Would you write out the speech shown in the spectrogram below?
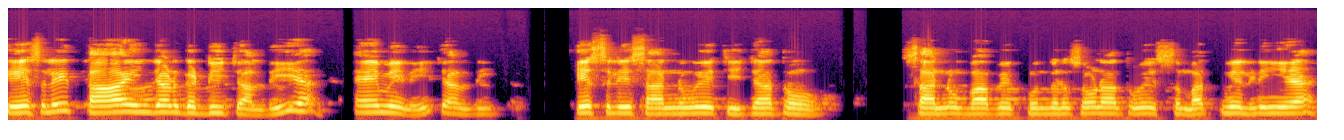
ਇਸ ਲਈ ਤਾਂ ਇੰਜਣ ਗੱਡੀ ਚੱਲਦੀ ਆ, ਐਵੇਂ ਨਹੀਂ ਚੱਲਦੀ। ਇਸ ਲਈ ਸਾਨੂੰ ਇਹ ਚੀਜ਼ਾਂ ਤੋਂ, ਸਾਨੂੰ ਬਾਬੇ ਕੁੰਦਨ ਸੋਹਣਾ ਤੋਂ ਇਹ ਸਮਤ ਮਿਲਣੀ ਹੈ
